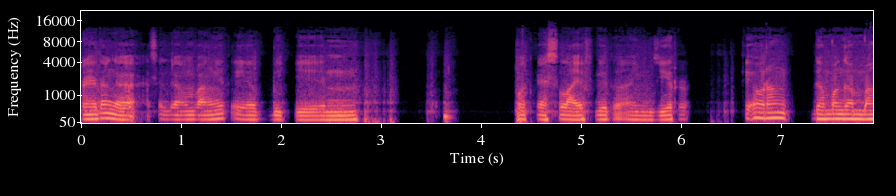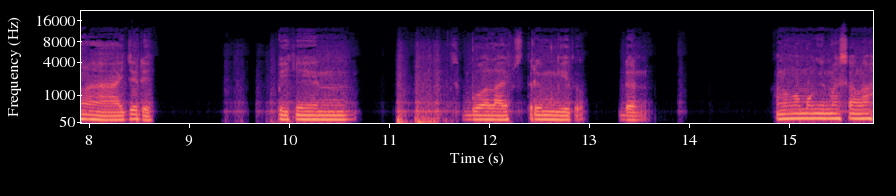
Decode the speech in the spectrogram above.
ternyata nggak segampang itu ya bikin podcast live gitu anjir. Kayak orang gampang-gampang aja deh bikin sebuah live stream gitu. Dan kalau ngomongin masalah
